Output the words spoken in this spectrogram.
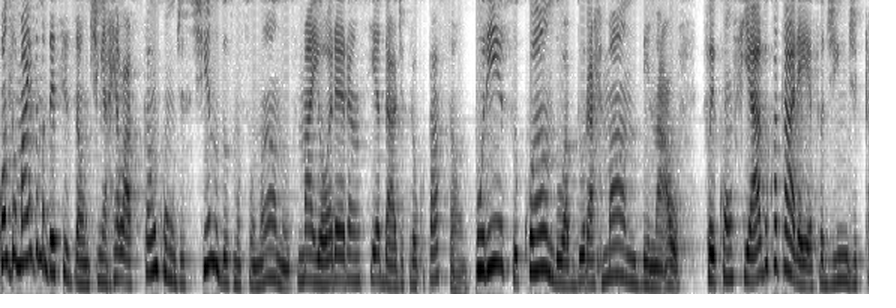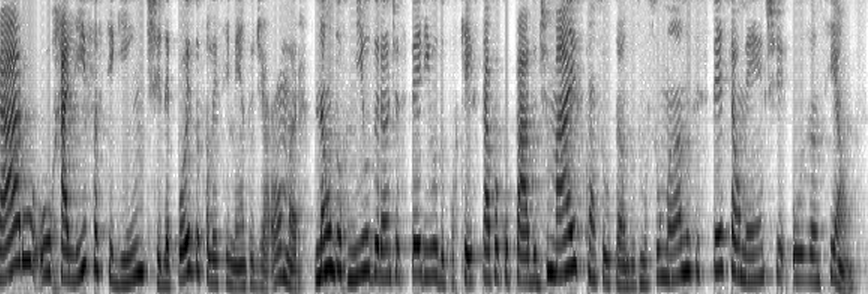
Quanto mais uma decisão tinha relação com o destino dos muçulmanos, maior era a ansiedade e preocupação. Por isso, quando Abdurrahman bin Auf foi confiado com a tarefa de indicar o califa seguinte depois do falecimento de Omar, não dormiu durante esse período porque estava ocupado demais consultando os muçulmanos, especialmente os anciãos.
